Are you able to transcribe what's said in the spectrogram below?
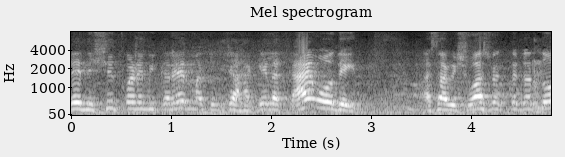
ते निश्चितपणे मी करेन मग तुमच्या हाकेला काय मोह देईन असा विश्वास व्यक्त करतो.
